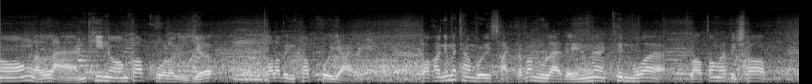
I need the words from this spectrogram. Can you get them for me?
น้องๆหลานๆพี่น้องครอบครัวเราอีกเยอะ เพราะเราเป็นครอบครัวใหญ่พอคราวนี้มาทำบริษัทก็ต้องดูแลตัวเองให้มากขึ้นเพราะว่าเราต้องรับผิดชอบเอ่อ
